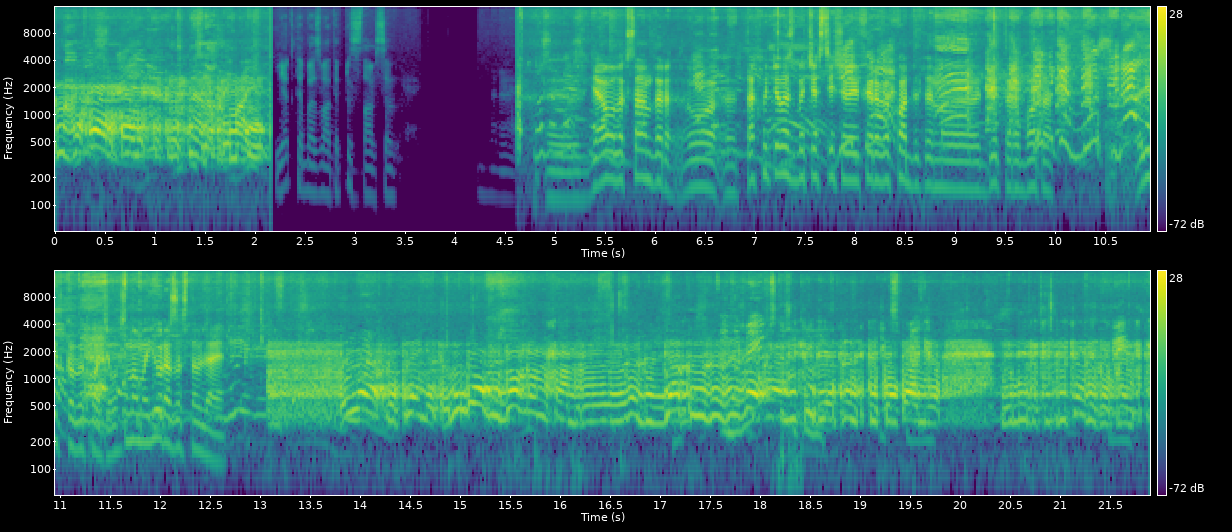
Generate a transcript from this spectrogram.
Ти Захар, Галище Красне на прийманні. Як тебе звати? Представся. Я Олександр. О, та хотілося б частіше в ефір виходити, але діти, робота рідко виходять. В основному Юра заставляє. Ну, Ясно, прийнято. Ну добре, добре, Олександр. Дякую за зв'язок. Я, в принципі, компанію не буду підключати, в принципі,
